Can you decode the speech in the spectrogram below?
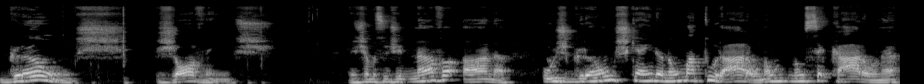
grãos jovens. A gente chama isso de nava-ana. Os grãos que ainda não maturaram, não, não secaram, né?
